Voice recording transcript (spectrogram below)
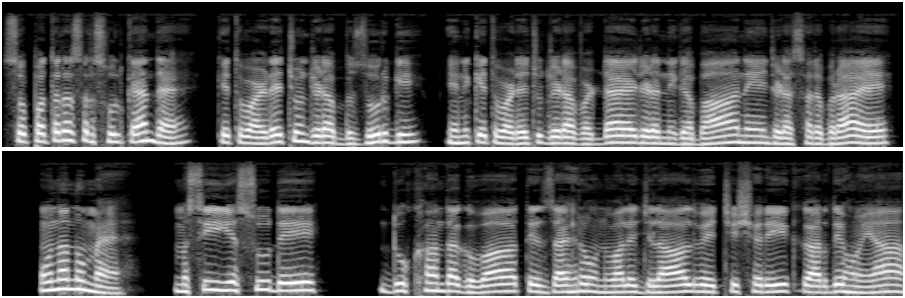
ਸੋ ਪਤਰਸ ਰਸੂਲ ਕਹਿੰਦਾ ਹੈ ਕਿ ਤੁਹਾਡੇ ਚੋਂ ਜਿਹੜਾ ਬਜ਼ੁਰਗ ਹੈ ਯਾਨੀ ਕਿ ਤੁਹਾਡੇ ਚੋਂ ਜਿਹੜਾ ਵੱਡਾ ਹੈ ਜਿਹੜਾ ਨਿਗਾਬਾਨ ਹੈ ਜਿਹੜਾ ਸਰਬਰਾਹ ਹੈ ਉਹਨਾਂ ਨੂੰ ਮੈਂ ਮਸੀਹ ਯਸੂ ਦੇ ਦੁੱਖਾਂ ਦਾ ਗਵਾਹ ਤੇ ਜ਼ਾਹਿਰ ਹੋਣ ਵਾਲੇ ਜਲਾਲ ਵਿੱਚ ਸ਼ਰੀਕ ਕਰਦੇ ਹੋਇਆਂ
